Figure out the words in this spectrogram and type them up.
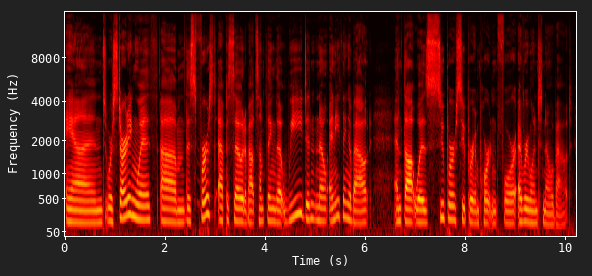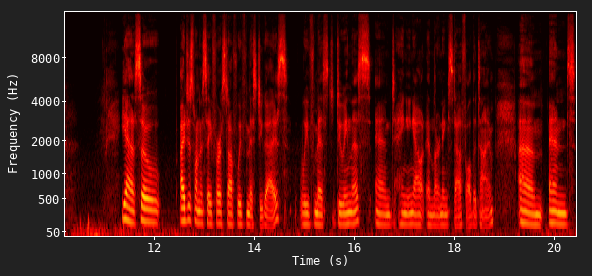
And we're starting with um, this first episode about something that we didn't know anything about and thought was super, super important for everyone to know about. yeah, so I just want to say first off, we've missed you guys. We've missed doing this and hanging out and learning stuff all the time. Um, and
